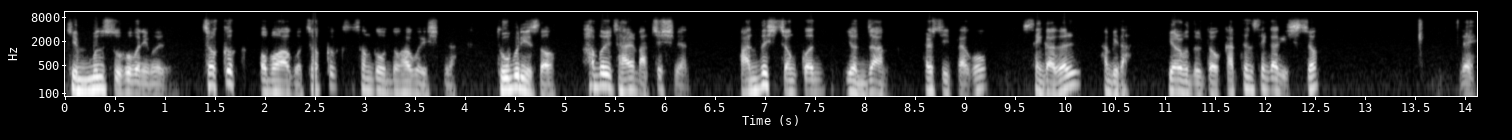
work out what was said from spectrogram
김문수 후보님을 적극 어버하고 적극 선거운동하고 계십니다. 두 분이서 합을 잘 맞추시면 반드시 정권 연장할 수 있다고 생각을 합니다. 여러분들도 같은 생각이시죠? 네.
